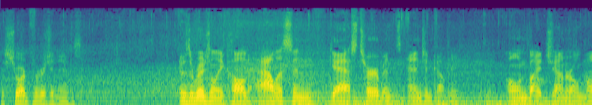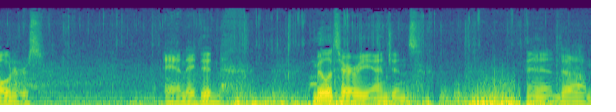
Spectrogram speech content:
the short version is it was originally called Allison Gas Turbines Engine Company, owned by General Motors. And they did military engines. And um,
